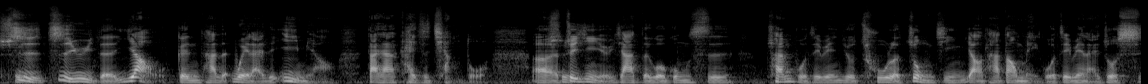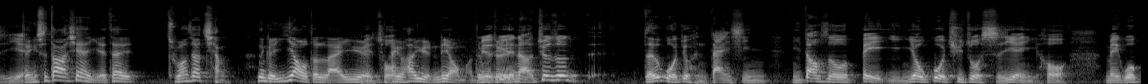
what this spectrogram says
治治愈的药跟它的未来的疫苗，大家开始抢夺。呃，最近有一家德国公司，川普这边就出了重金要他到美国这边来做实验。等于是大家现在也在，主要是要抢那个药的来源，没错，还有它原料嘛，对不对？原料就是说，德国就很担心，你到时候被引诱过去做实验以后。美国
